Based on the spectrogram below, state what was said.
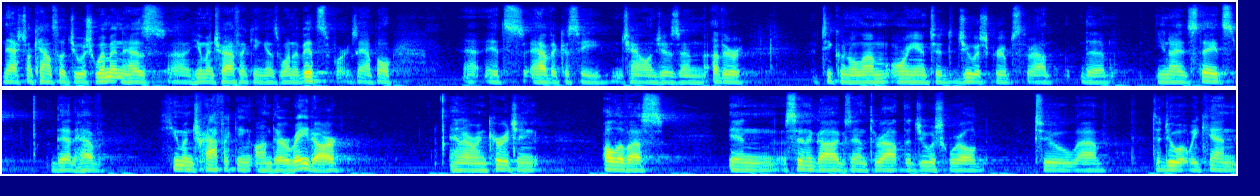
National Council of Jewish Women has uh, human trafficking as one of its, for example, uh, its advocacy challenges and other tikkun olam oriented Jewish groups throughout the United States that have human trafficking on their radar and are encouraging all of us in synagogues and throughout the Jewish world to, uh, to do what we can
